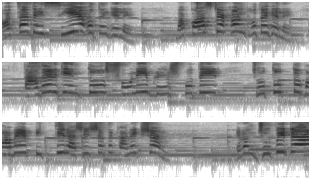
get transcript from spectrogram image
অর্থাৎ এই সিএ হতে গেলে বা কস্ট অ্যাকাউন্ট হতে গেলে তাদের কিন্তু শনি বৃহস্পতির চতুর্থ ভাবে পিতৃ রাশির সাথে কানেকশন এবং জুপিটার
